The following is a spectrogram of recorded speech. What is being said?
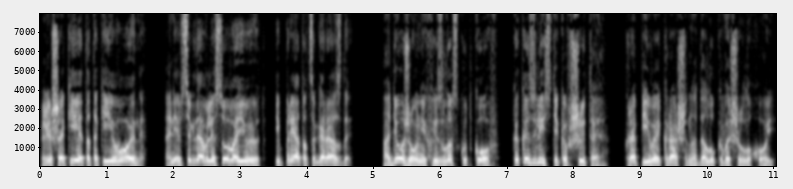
Лишаки — это такие воины, они всегда в лесу воюют и прятаться гораздо. Одежа у них из лоскутков, как из листиков шитая, крапивой крашена да луковой шелухой.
